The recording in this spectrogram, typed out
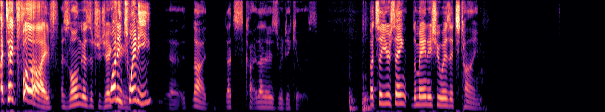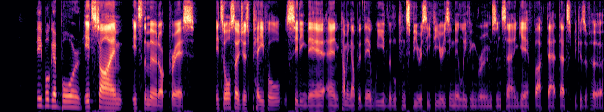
I take five. as long as the trajectory. One in twenty. Yeah, it, nah, that's kind that is ridiculous. But so you're saying the main issue is it's time. People get bored. It's time. It's the Murdoch press. It's also just people sitting there and coming up with their weird little conspiracy theories in their living rooms and saying, "Yeah, fuck that. That's because of her."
